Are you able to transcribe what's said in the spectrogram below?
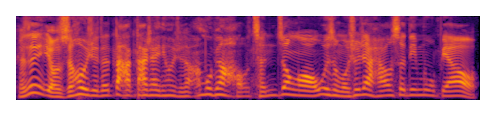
可是有时候觉得大大家一定会觉得啊，目标好沉重哦，为什么休假还要设定目标？哦，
